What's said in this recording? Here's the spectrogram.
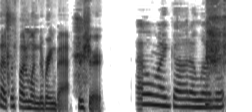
that's a fun one to bring back for sure. Oh my god, I love it.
